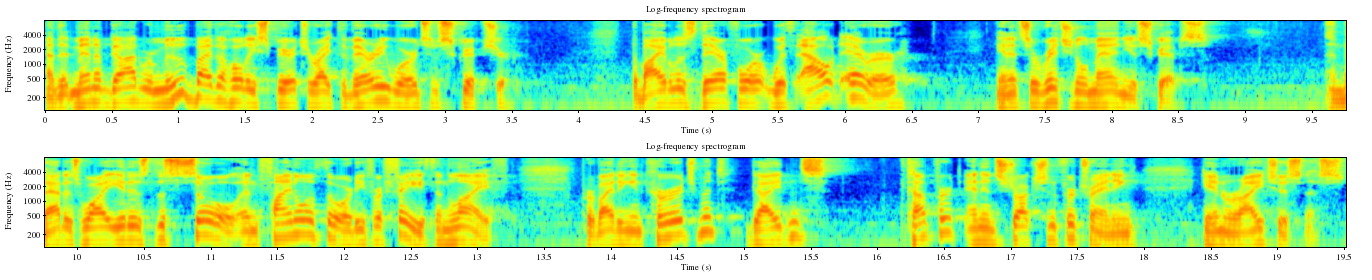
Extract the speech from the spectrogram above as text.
and that men of God were moved by the Holy Spirit to write the very words of Scripture. The Bible is therefore without error in its original manuscripts. And that is why it is the sole and final authority for faith and life, providing encouragement, guidance, comfort, and instruction for training in righteousness.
